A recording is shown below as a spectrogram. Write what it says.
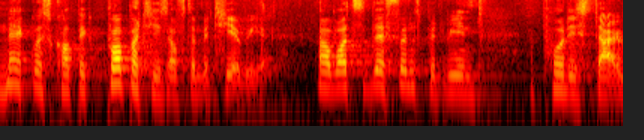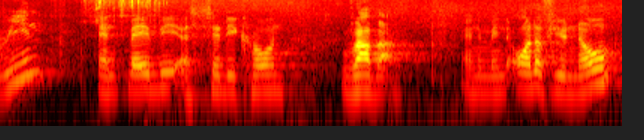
macroscopic properties of the material. Now, what's the difference between a polystyrene and maybe a silicone rubber? And I mean, all of you know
